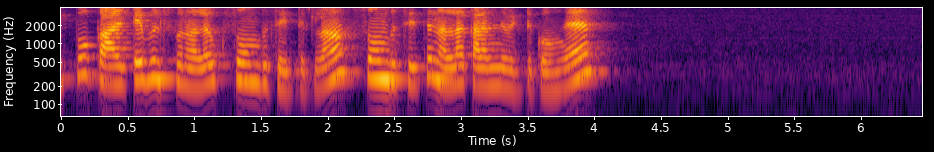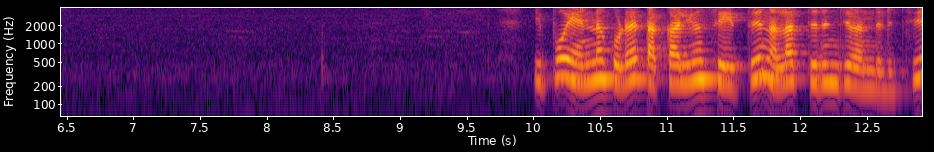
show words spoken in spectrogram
இப்போது கால் டேபிள் ஸ்பூன் அளவுக்கு சோம்பு சேர்த்துக்கலாம். சோம்பு சேர்த்து நல்லா கலந்து விட்டுக்கோங்க. இப்போது எண்ணெய் கூட தக்காளியும் சேர்த்து நல்லா திரிஞ்சு வந்துடுச்சு.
